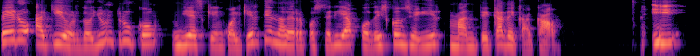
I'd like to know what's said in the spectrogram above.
Pero aquí os doy un truco y es que en cualquier tienda de repostería podéis conseguir manteca de cacao y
